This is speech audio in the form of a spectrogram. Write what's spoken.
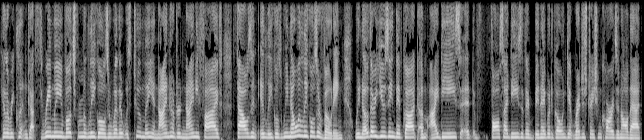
Hillary Clinton got 3 million votes from illegals or whether it was 2,995,000 illegals. We know illegals are voting. We know they're using, they've got um, IDs, uh, false IDs, that they've been able to go and get registration cards and all that.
